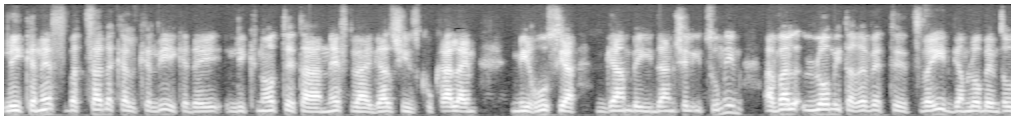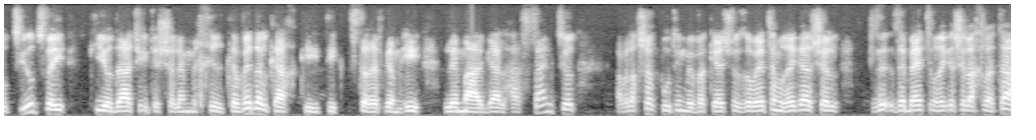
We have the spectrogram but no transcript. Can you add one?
להיכנס בצד הכלכלי כדי לקנות את הנפט והגז שהיא זקוקה להם מרוסיה גם בעידן של עיצומים, אבל לא מתערבת צבאית, גם לא באמצעות ציוד צבאי, כי היא יודעת שהיא תשלם מחיר כבד על כך, כי היא תצטרף גם היא למעגל הסנקציות, אבל עכשיו פוטין מבקש, וזו בעצם רגע של, זה, זה בעצם רגע של החלטה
